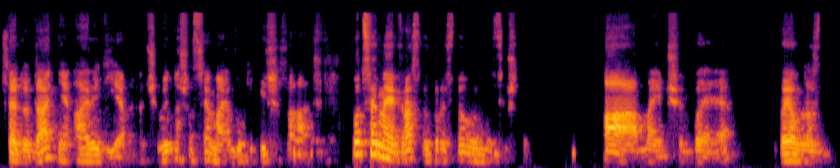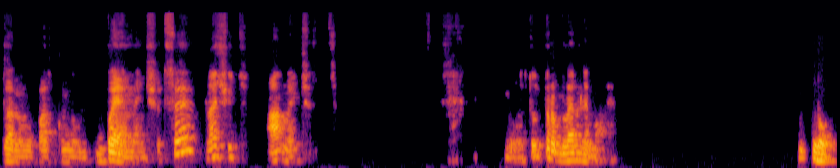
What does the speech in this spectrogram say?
це додатнє, а від'ємне. Очевидно, що це має бути більше за А. Оце ми якраз використовуємо цю штуку. А менше Б, Б у нас в даному випадку ну, Б менше С, значить А менше С. Ну, тут проблем немає. Ну,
